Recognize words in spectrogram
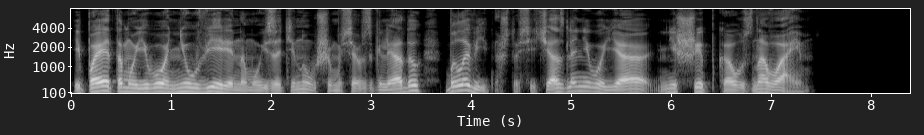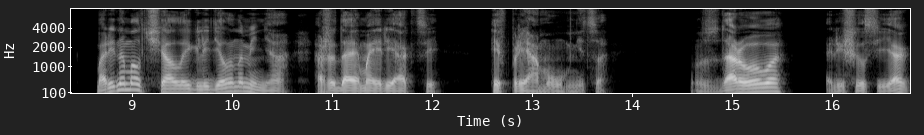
и поэтому его неуверенному и затянувшемуся взгляду было видно, что сейчас для него я не шибко узнаваем. Марина молчала и глядела на меня, ожидая моей реакции. И впрямь умница. «Здорово!» — решился я,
